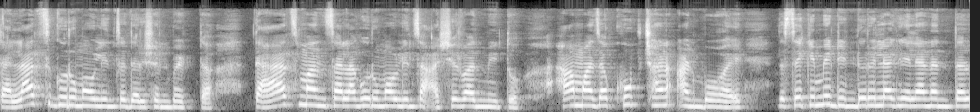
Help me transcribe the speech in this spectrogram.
त्यालाच गुरुमाऊलींचं दर्शन भेटतं. त्याच माणसाला गुरुमाऊलींचा आशीर्वाद मिळतो. हा माझा खूप छान अनुभव आहे. जसे की मी दिंडोरीला गेल्यानंतर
